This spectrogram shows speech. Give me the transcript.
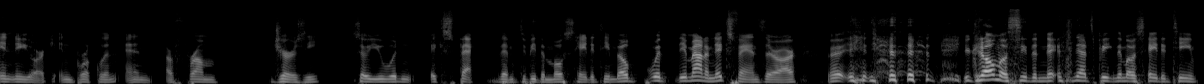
in New York, in Brooklyn, and are from Jersey so you wouldn't expect them to be the most hated team. Though with the amount of Knicks fans there are, you could almost see the Nets being the most hated team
